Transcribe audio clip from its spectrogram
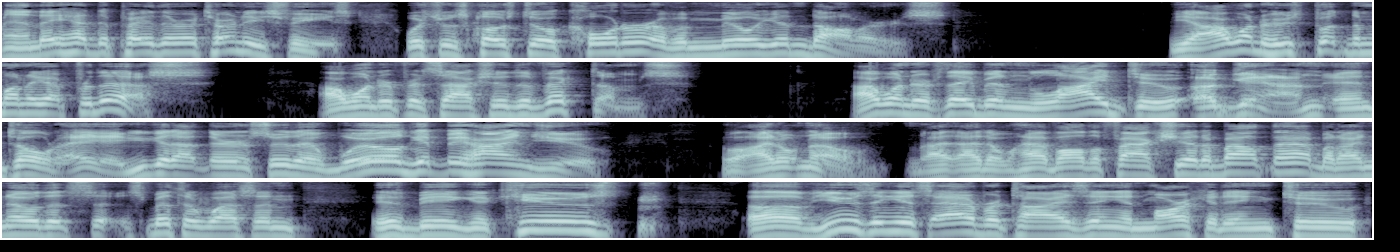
And they had to pay their attorney's fees, which was close to a quarter of a million dollars. Yeah, I wonder who's putting the money up for this. I wonder if it's actually the victims. I wonder if they've been lied to again and told, hey, if you get out there and sue them, we'll get behind you. Well, I don't know. I, I don't have all the facts yet about that, but I know that S- Smith & Wesson is being accused of using its advertising and marketing to,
